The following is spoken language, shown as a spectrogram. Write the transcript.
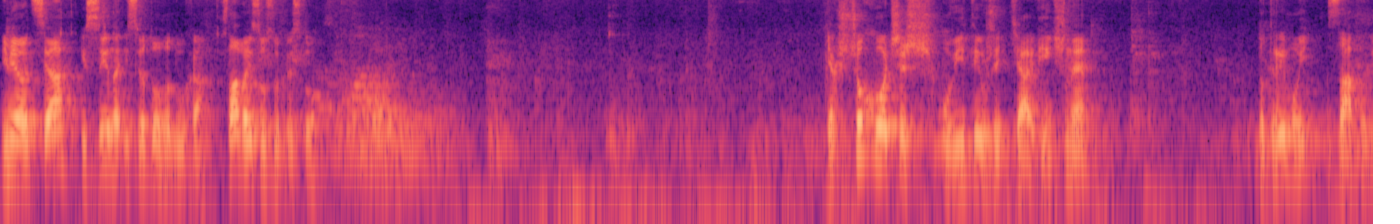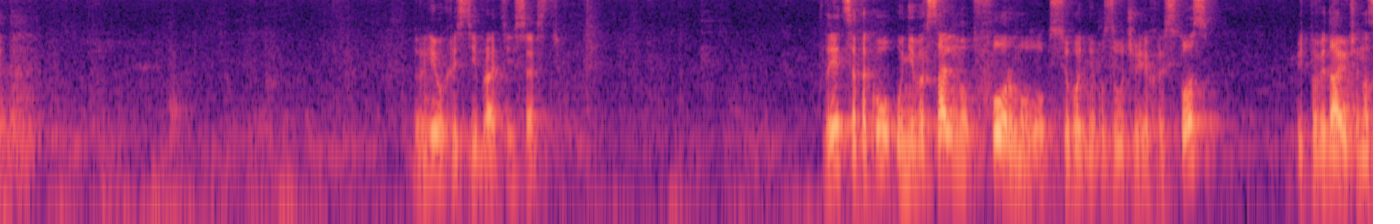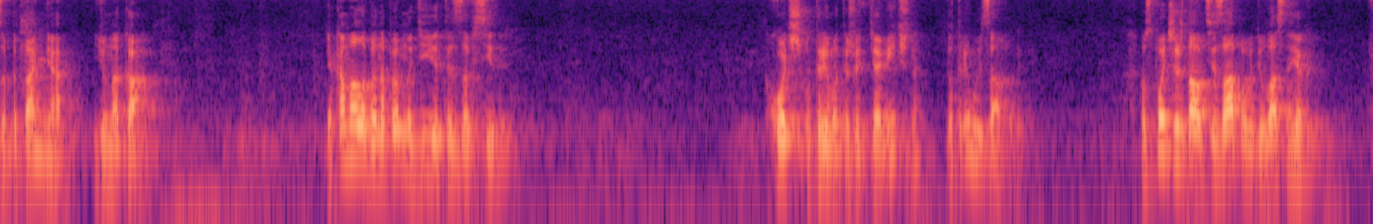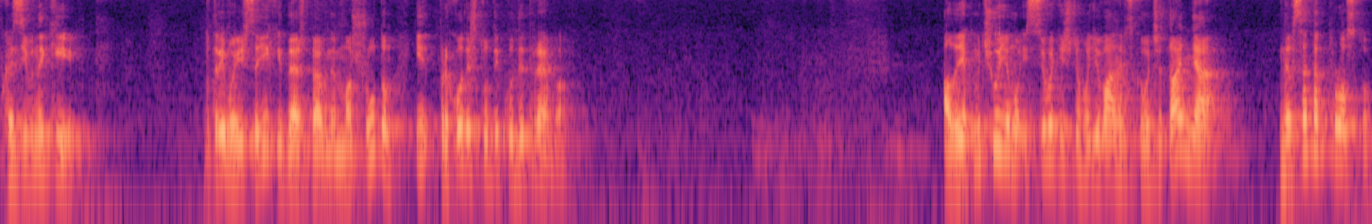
Ім'я Отця і Сина, і Святого Духа. Слава Ісусу Христу! Якщо хочеш увійти в життя вічне, дотримуй заповіді. Дорогі у Христі, браті і сестри, здається, таку універсальну формулу сьогодні озвучує Христос, відповідаючи на запитання юнака, яка мала би, напевно, діяти завсіди. Хочеш отримати життя вічне, дотримуй заповіді. Господь же ж дав ці заповіді, власне, як вказівники. Дотримуєшся їх, ідеш певним маршрутом і приходиш туди, куди треба. Але як ми чуємо із сьогоднішнього євангельського читання, не все так просто.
